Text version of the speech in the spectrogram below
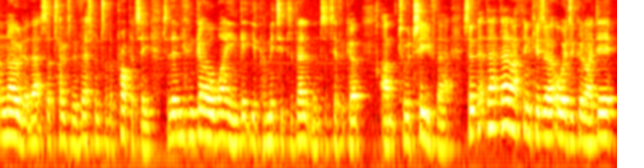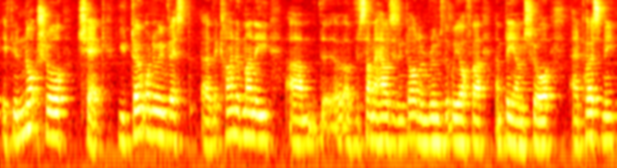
to know that that's a total investment to the property, so then you can go away and get your permitted development certificate um, to achieve that. So that, that, that I think is a, always a good idea. If you're not sure, check. You don't want to invest uh, the kind of money um, the, of the summer houses and garden rooms that we offer and be unsure. And personally,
